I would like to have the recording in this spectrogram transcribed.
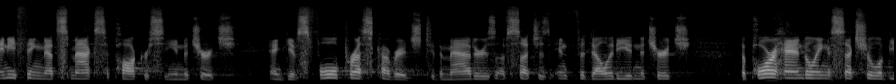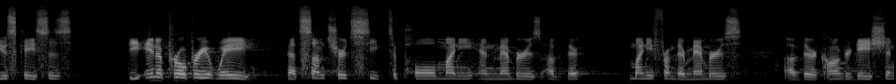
anything that smacks hypocrisy in the church and gives full press coverage to the matters of such as infidelity in the church, the poor handling of sexual abuse cases, the inappropriate way that some churches seek to pull money and members of their money from their members of their congregation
